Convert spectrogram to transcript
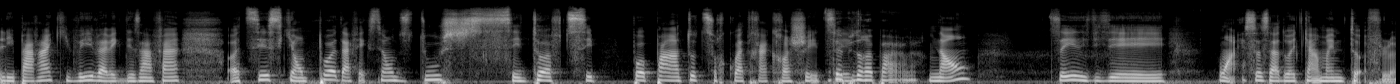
les parents qui vivent avec des enfants autistes qui n'ont pas d'affection du tout, c'est tough. Tu sais pas pantoute sur quoi te raccrocher. tu sais. plus de repères, là. Non. Tu sais, ouais, ça, ça doit être quand même tough, là.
